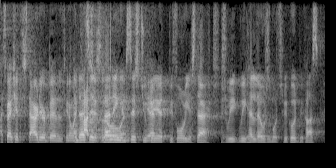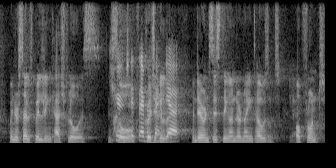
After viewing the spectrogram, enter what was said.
Especially at the start of your build, you know, when and that's cash it. is Planning low. and- insists you yeah. pay it before you start. We we held out as much as we could because when you're self-building, cash flow is, is Huge. so It's everything, critical. like, yeah. and they're insisting on their nine thousand up front.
